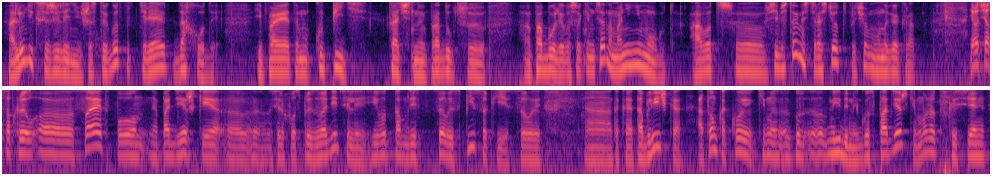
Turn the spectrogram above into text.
А люди, к сожалению, шестой год потеряют доходы. И поэтому купить качественную продукцию а, по более высоким ценам они не могут. А вот э, себестоимость растет, причем многократно. Я вот сейчас открыл э, сайт по поддержке э, э сельхозпроизводителей, и вот там здесь целый список есть, целый Э, такая табличка о том, какой, какими э, видами господдержки может крестьянин.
